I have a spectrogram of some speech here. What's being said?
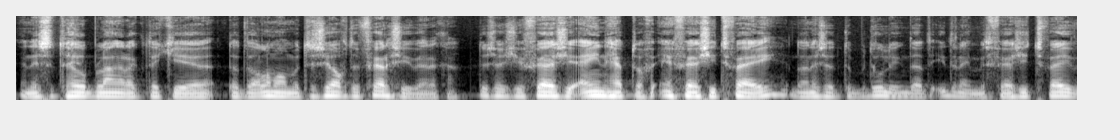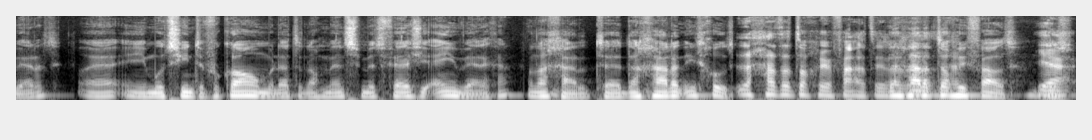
En is het heel belangrijk dat, je, dat we allemaal met dezelfde versie werken. Dus als je versie 1 hebt of in versie 2, dan is het de bedoeling dat iedereen met versie 2 werkt. En je moet zien te voorkomen dat er nog mensen met versie 1 werken. Want dan gaat het, dan gaat het niet goed. Dan gaat het toch weer fout. Dan gaat het toch weer fout. Ja. Dus,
